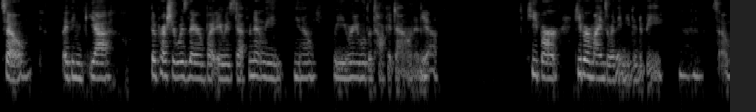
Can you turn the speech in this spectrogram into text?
so i think yeah the pressure was there but it was definitely you know we were able to talk it down and yeah keep our keep our minds where they needed to be mm-hmm. so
